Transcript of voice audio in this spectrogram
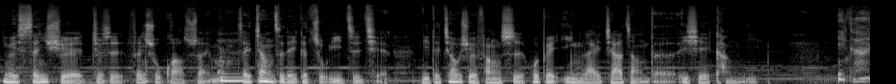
因为升学就是分数挂帅嘛？在这样子的一个主义之前，你的教学方式会不会引来家长的一些抗议？一开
